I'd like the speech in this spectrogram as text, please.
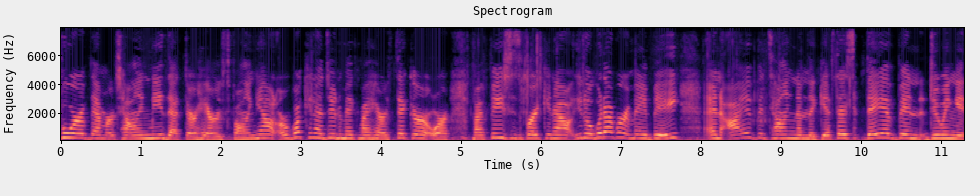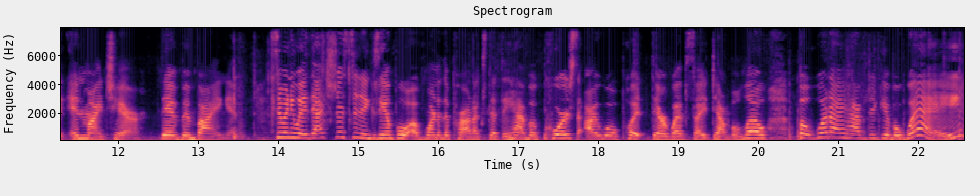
four of them are telling me that their hair is falling out or what can I do to make my hair thicker or my face is breaking out, you know, whatever it may be. And I have been telling them to get this. They have been doing it in my chair. They have been buying it. So anyway, that's just an example of one of the products that they have. Of course, I will put their website down below. But what I have to give away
